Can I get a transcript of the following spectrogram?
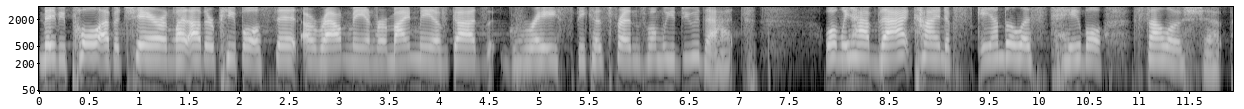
maybe pull up a chair and let other people sit around me and remind me of God's grace. Because, friends, when we do that, when we have that kind of scandalous table fellowship,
